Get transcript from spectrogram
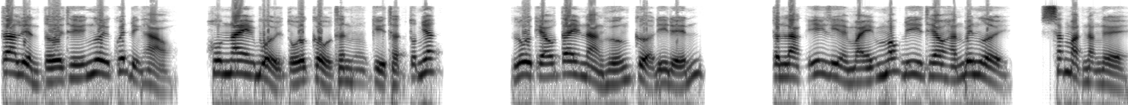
ta liền tới thế ngươi quyết định hảo, hôm nay buổi tối cầu thân kỳ thật tốt nhất. Lôi kéo tay nàng hướng cửa đi đến. Tần lạc y ghi máy móc đi theo hắn bên người, sắc mặt nặng nề,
